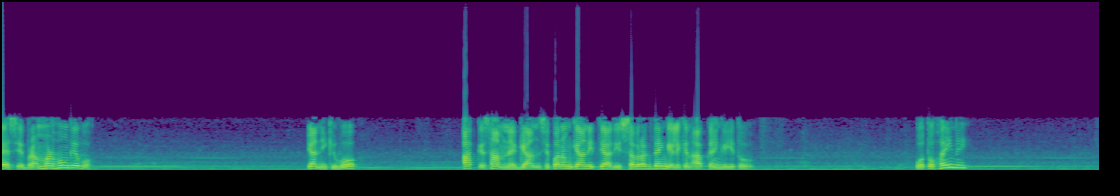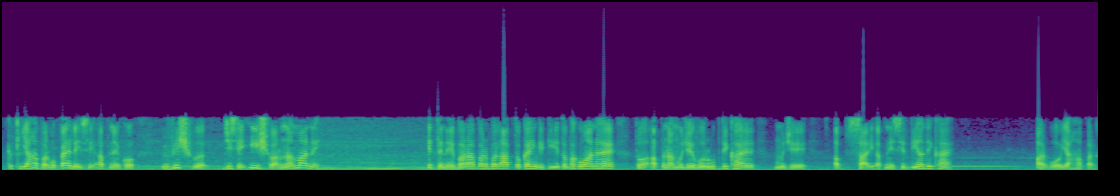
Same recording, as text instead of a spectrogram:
ऐसे ब्राह्मण होंगे वो। यानी कि वो आपके सामने ज्ञान से परम ज्ञान इत्यादि सब रख देंगे, लेकिन आप कहेंगे, ये तो वो तो है ही नहीं। क्योंकि यहाँ पर वो पहले से अपने को विश्व जिसे ईश्वर न माने। इतने बराबर बल आप तो कहेंगे कि ये तो भगवान है तो अपना मुझे वो रूप दिखाए, मुझे अब सारी अपनी सिद्धियाँ दिखाए। और वो यहाँ पर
